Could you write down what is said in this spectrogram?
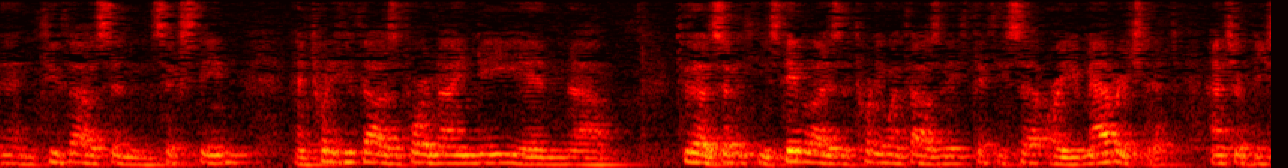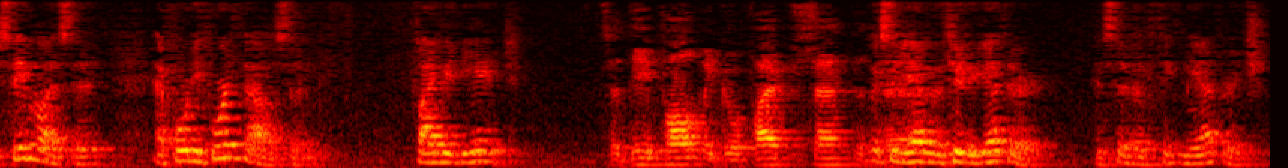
in two thousand sixteen, and twenty-two thousand four ninety in, uh, two thousand seventeen. You stabilized at twenty-one thousand eight fifty-seven, or you averaged it, I'm sorry, but you stabilized it at forty-four thousand five eighty-eight. So default, we go 5%. Looks like you have the two together, instead of taking the average.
